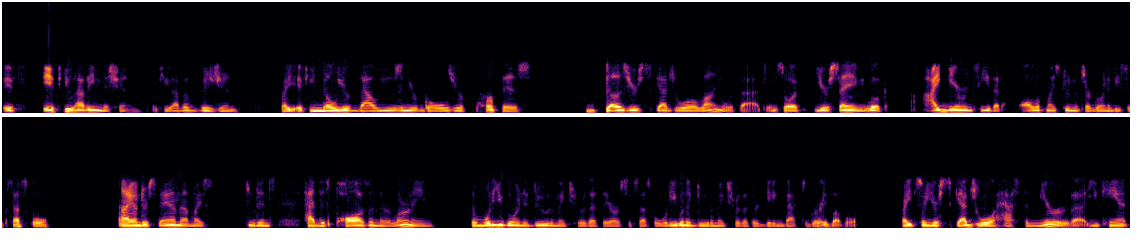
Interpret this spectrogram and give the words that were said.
If if you have a mission, if you have a vision, right? If you know your values and your goals, your purpose, does your schedule align with that? And so if you're saying, look, I guarantee that all of my students are going to be successful, I understand that my students had this pause in their learning, then what are you going to do to make sure that they are successful? What are you going to do to make sure that they're getting back to grade level? Right? So your schedule has to mirror that. You can't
